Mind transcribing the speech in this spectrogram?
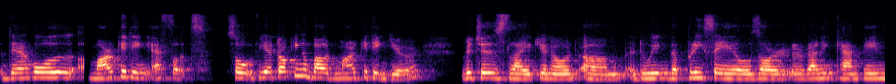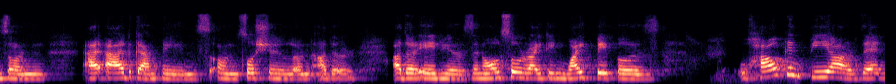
their whole marketing efforts so we are talking about marketing here which is like you know um, doing the pre-sales or running campaigns on ad campaigns on social and other other areas and also writing white papers how can pr then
